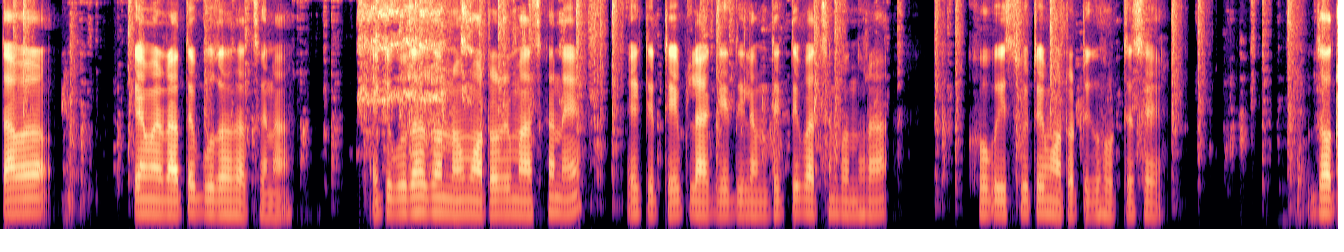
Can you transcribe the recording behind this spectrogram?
তা ক্যামেরাতে বোঝা যাচ্ছে না। এটি বোঝার জন্য মোটরের মাঝখানে একটি টেপ লাগিয়ে দিলাম। দেখতে পাচ্ছেন বন্ধুরা, খুব স্পিডে মোটরটি ঘুরতেছে। যত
